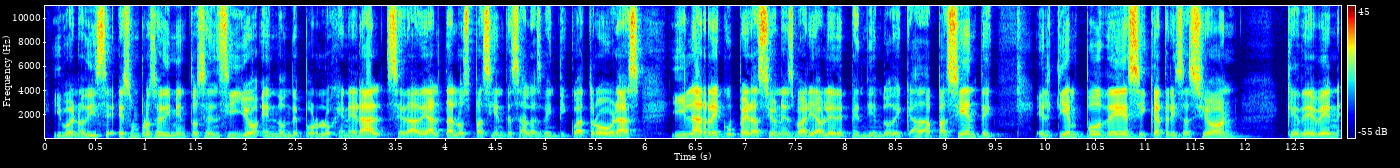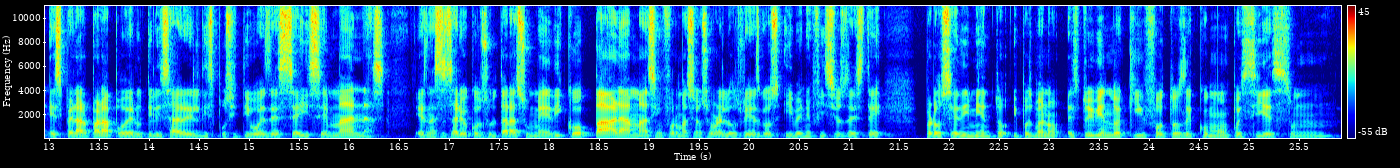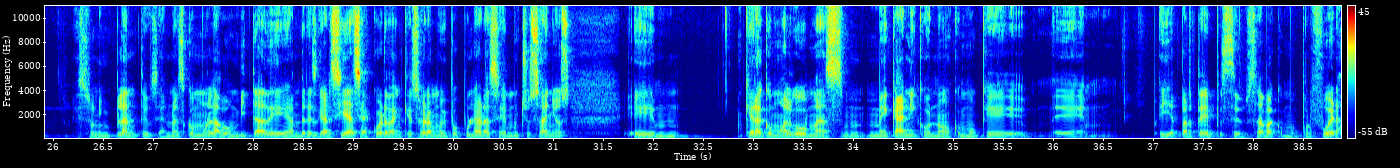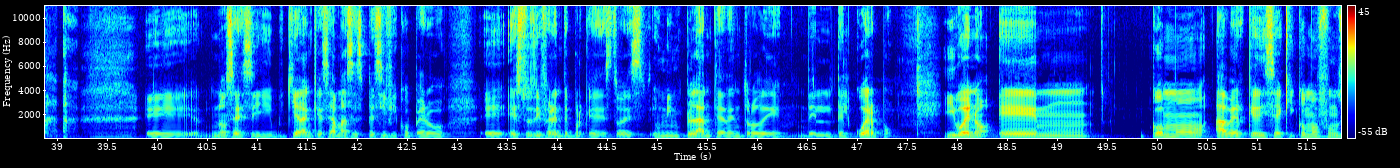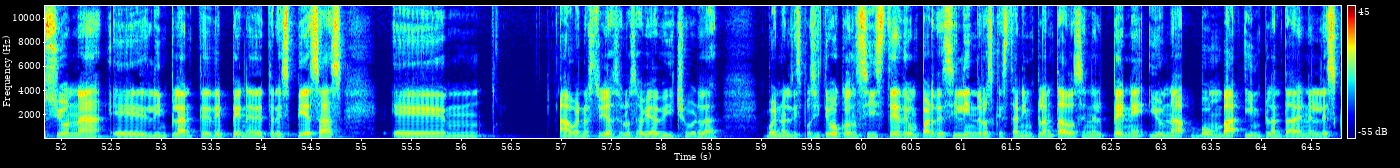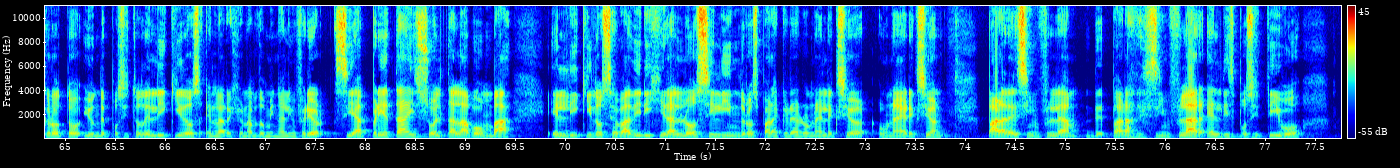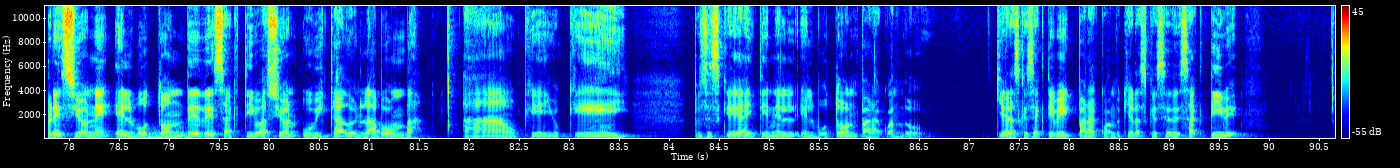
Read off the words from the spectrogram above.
Y bueno, dice, es un procedimiento sencillo en donde por lo general se da de alta a los pacientes a las 24 horas y la recuperación es variable dependiendo de cada paciente. El tiempo de cicatrización que deben esperar para poder utilizar el dispositivo es de 6 semanas es necesario consultar a su médico para más información sobre los riesgos y beneficios de este procedimiento. Y pues bueno, estoy viendo aquí fotos de cómo pues sí es un, es un implante, o sea, no es como la bombita de Andrés García, ¿se acuerdan que eso era muy popular hace muchos años? Em, que era como algo más mecánico, ¿no? Como que... Em, y aparte pues se usaba como por fuera. Eh, no sé si quieran que sea más específico, pero eh, esto es diferente porque esto es un implante adentro del, cuerpo. Y bueno, em, ¿cómo, a ver, qué dice aquí? ¿Cómo funciona el implante de pene de tres piezas? Em, ah, bueno, esto ya se los había dicho, ¿verdad? Bueno, el dispositivo consiste de un par de cilindros que están implantados en el pene y una bomba implantada en el escroto y un depósito de líquidos en la región abdominal inferior. Si aprieta y suelta la bomba, el líquido se va a dirigir a los cilindros para crear una, erección. Para, para desinflar el dispositivo, presione el botón de desactivación ubicado en la bomba. Ah, ok, ok. Pues es que ahí tiene el botón para cuando quieras que se active y para cuando quieras que se desactive.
